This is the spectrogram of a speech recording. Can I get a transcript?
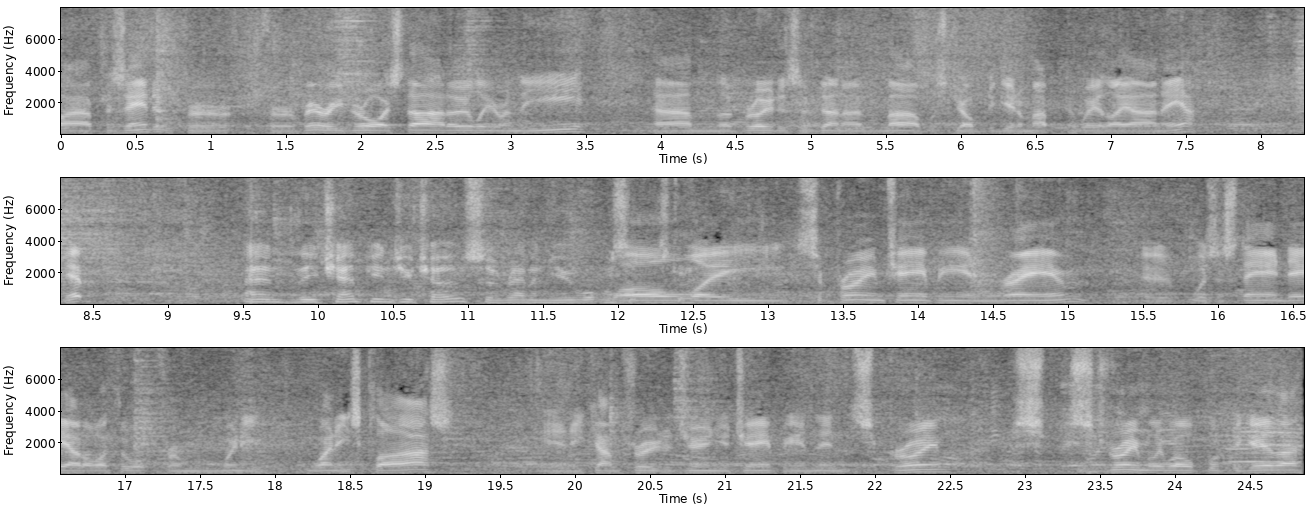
uh, presented for, for a very dry start earlier in the year. Um, the breeders have done a marvellous job to get them up to where they are now. Yep. And the champions you chose, uh, Ram and you, what was Well, the story? the Supreme Champion Ram uh, was a standout, I thought, from when he won his class. And he come through to junior champion, then Supreme. S- Extremely well put together.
